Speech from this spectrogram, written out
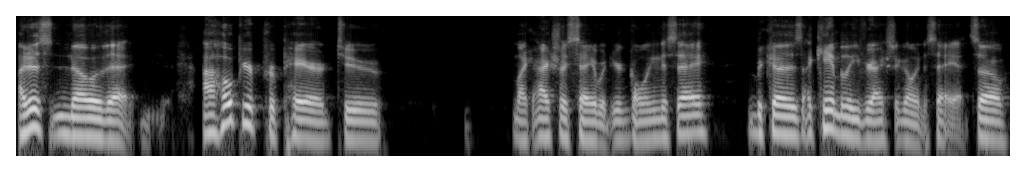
I just know that I hope you're prepared to like actually say what you're going to say because I can't believe you're actually going to say it. So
